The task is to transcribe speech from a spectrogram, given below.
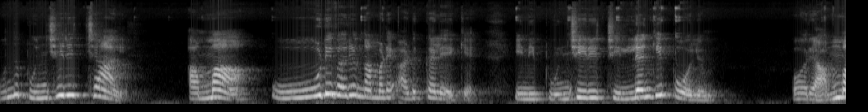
ഒന്ന് പുഞ്ചിരിച്ചാൽ അമ്മ ഓടി വരും നമ്മുടെ അടുക്കലേക്ക്. ഇനി പുഞ്ചിരിച്ചില്ലെങ്കിൽ പോലും ഒരമ്മ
